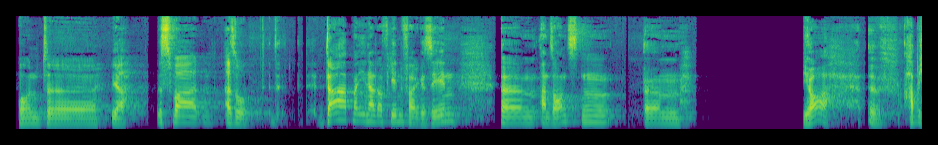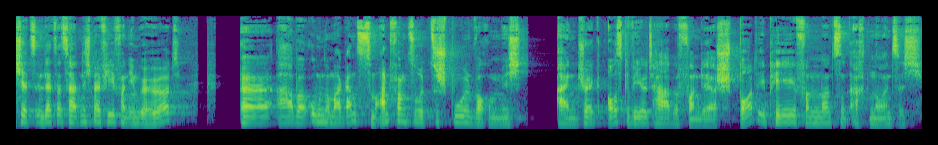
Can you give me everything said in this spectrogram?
Und äh, ja, es war, also da hat man ihn halt auf jeden Fall gesehen. Ähm, ansonsten, ähm, ja, äh, habe ich jetzt in letzter Zeit nicht mehr viel von ihm gehört. Äh, aber um nochmal ganz zum Anfang zurückzuspulen, warum ich einen Track ausgewählt habe von der Sport-EP von 1998,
